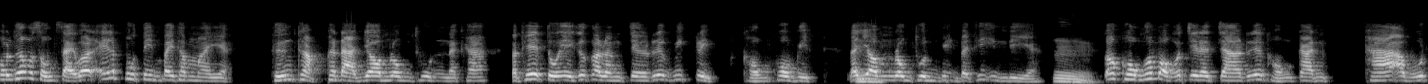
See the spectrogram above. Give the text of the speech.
คนก็มาสงสัยว่าเอ๊ะแล้วปูตินไปทำไมอะถึงกับขนาดยอมลงทุนนะคะ ประเทศตัวเองก็กำลังเจอเรื่องวิกฤตของโควิด และยอมลงทุนบินไปที่อินเดียก็คงเขาบอกว่าเจรจาเรื่องของการค้าอาวุธ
